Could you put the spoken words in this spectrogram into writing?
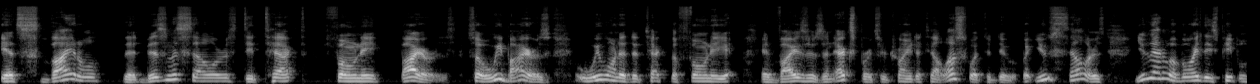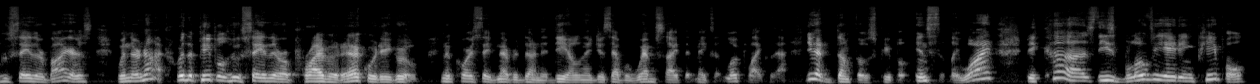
It's vital that business sellers detect phony buyers. So we buyers, we want to detect the phony advisors and experts who are trying to tell us what to do. But you sellers, you got to avoid these people who say they're buyers when they're not, or the people who say they're a private equity group. And of course, they've never done a deal and they just have a website that makes it look like that. You got to dump those people instantly. Why? Because these bloviating people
